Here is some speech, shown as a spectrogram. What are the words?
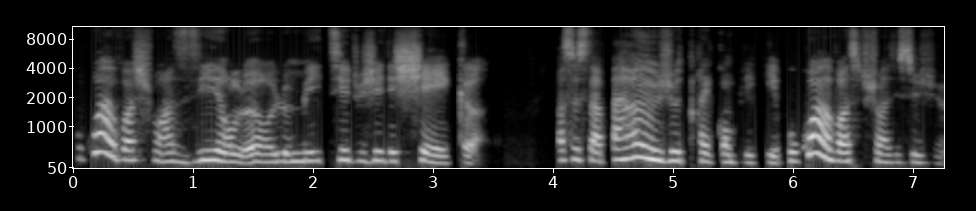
Pourquoi avoir choisi le, le métier du jeu d'échecs Parce que ça paraît un jeu très compliqué. Pourquoi avoir choisi ce jeu?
